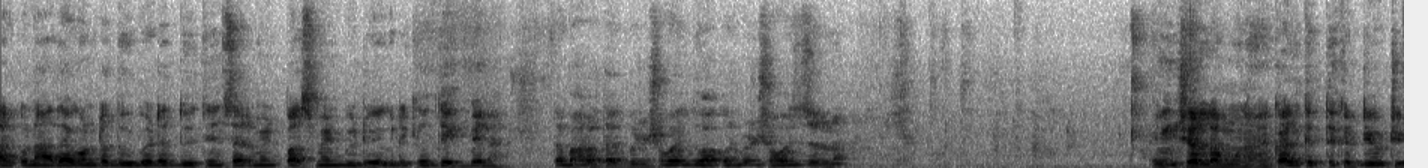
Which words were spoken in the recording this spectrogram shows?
আর কোনো আধা ঘণ্টা, দুই বেটা দুই, তিন, চার মিনিট, পাঁচ মিনিট ভিডিও এগুলি কেউ দেখবে না। তা ভালো থাকবেন, সবাই দোয়া করবেন সবার জন্য। ইনশাল্লাহ মনে হয় কালকের থেকে ডিউটি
